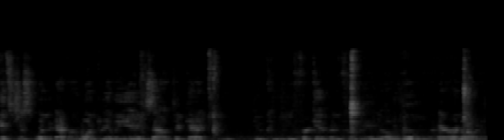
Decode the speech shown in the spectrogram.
It's just when everyone really is out to get you, you can be forgiven for being a little paranoid.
